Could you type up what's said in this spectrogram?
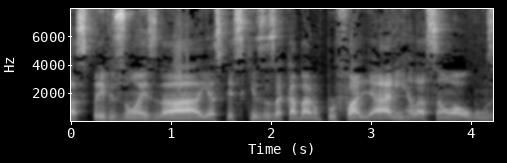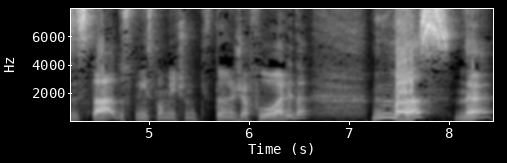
as previsões lá e as pesquisas acabaram por falhar em relação a alguns estados, principalmente no que tange a Flórida. Mas, né,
